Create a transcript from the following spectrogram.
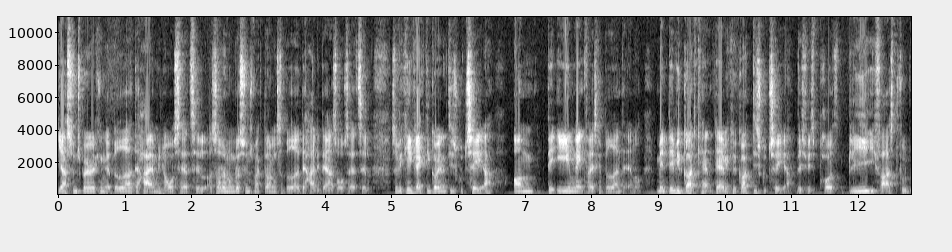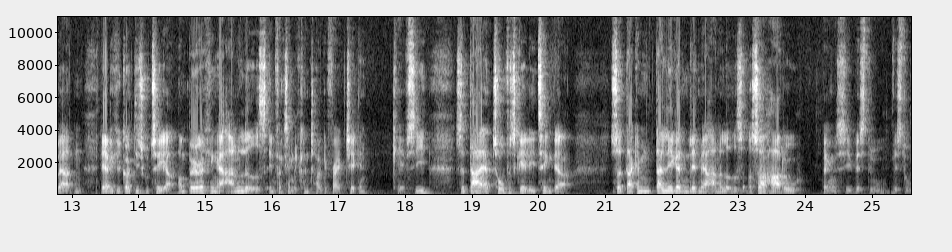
jeg synes Burger King er bedre, det har jeg mine årsager til, og så er der nogen, der synes McDonald's er bedre, det har de deres årsager til. Så vi kan ikke rigtig gå ind og diskutere, om det ene rent faktisk er bedre end det andet. Men det vi godt kan, det er, at vi kan godt diskutere, hvis vi prøver at blive i fastfood-verdenen, det er, at vi kan godt diskutere, om Burger King er anderledes end for eksempel Kentucky Fried Chicken, KFC. Så der er to forskellige ting der. Så der, kan, der ligger den lidt mere anderledes. Og så har du hvad kan man sige, hvis du, hvis du,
